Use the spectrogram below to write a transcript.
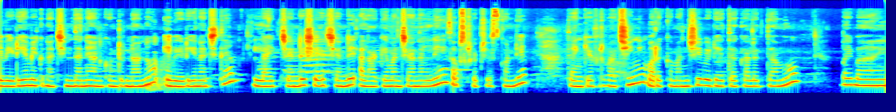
ఈ వీడియో మీకు నచ్చిందని అనుకుంటున్నాను. ఈ వీడియో నచ్చితే లైక్ చేయండి షేర్ చేయండి అలాగే మన ఛానల్ని సబ్స్క్రైబ్ చేసుకోండి. Thank you for watching. మరొక మంచి వీడియోతో కలుద్దాము. బాయ్ బాయ్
